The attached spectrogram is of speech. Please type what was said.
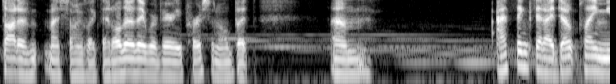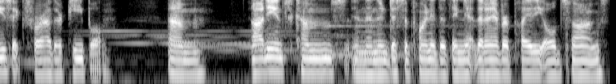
thought of my songs like that, although they were very personal. But um, I think that I don't play music for other people. Um, audience comes and then they're disappointed that they ne- that I never play the old songs,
